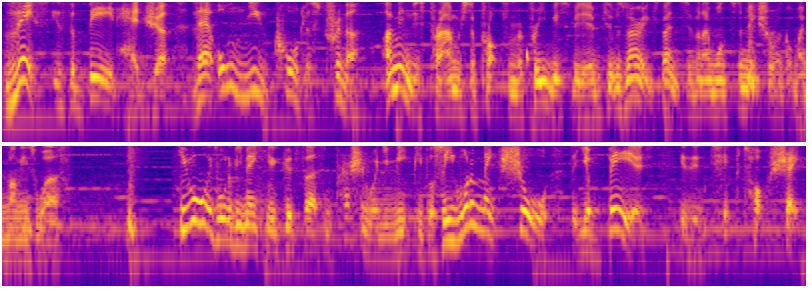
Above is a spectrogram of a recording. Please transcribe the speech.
This is the Beard Hedger, their all new cordless trimmer. I'm in this pram, which is a prop from a previous video because it was very expensive and I wanted to make sure I got my money's worth. You always want to be making a good first impression when you meet people, so you want to make sure that your beard is in tip-top shape.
